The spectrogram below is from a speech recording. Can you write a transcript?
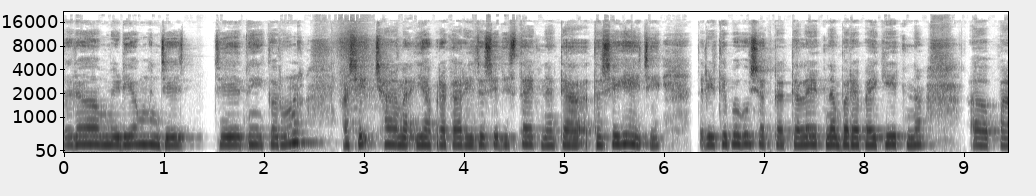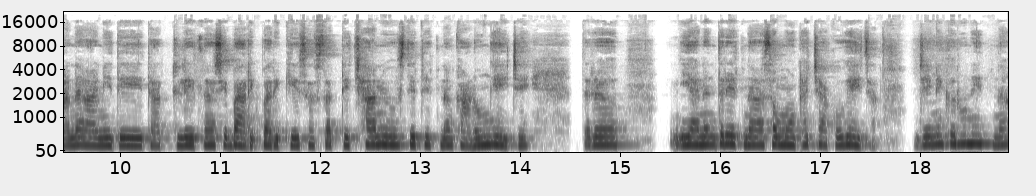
तर मीडियम म्हणजे जे ते करून असे छान या प्रकारे जसे दिसत आहेत ना त्या तसे घ्यायचे. तर इथे बघू शकतात त्याला येत ना बऱ्यापैकी येत ना पानं आणि ते त्यातले येत ना असे बारीक बारीक केस असतात ते छान व्यवस्थित येत ना काढून घ्यायचे. तर यानंतर येत ना असा मोठा चाकू घ्यायचा. जेणेकरून येत ना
